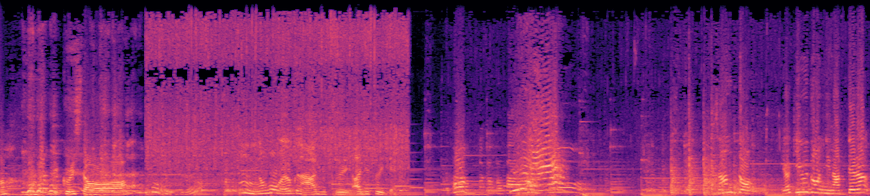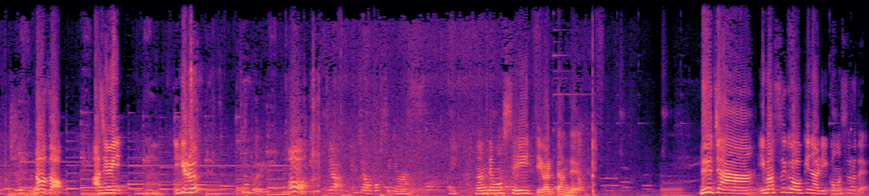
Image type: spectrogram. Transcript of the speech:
あ びっくりしたわ。うんの方がよくない？味つい味ついて。ちゃんと焼きうどんになってる。どうぞ。味見、いける？ちょうどいい。もうじゃありゅうちゃん起こしてきます。はい。何でもしていいって言われたんで。りゅうちゃん今すぐ起きな離婚するで。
